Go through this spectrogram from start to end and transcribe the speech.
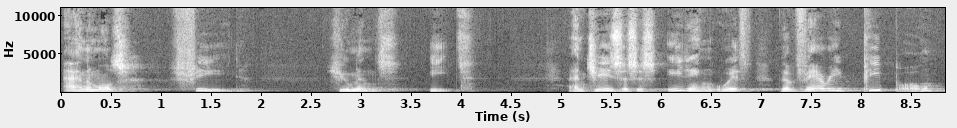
Animals feed, humans eat. And Jesus is eating with the very people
